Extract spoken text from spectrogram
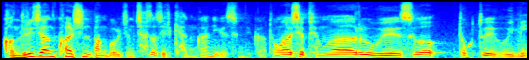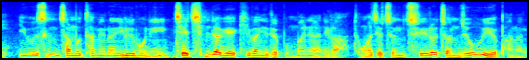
건드리지 않고 할 수 있는 방법을 좀 찾아서 이렇게 하는 거 아니겠습니까? 동아시아 평화를 위해서 독도의 의미 이것은 잘못하면 일본이 재침략의 기반이 될 뿐만이 아니라 동아시아 전체를 전적으로 위협하는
